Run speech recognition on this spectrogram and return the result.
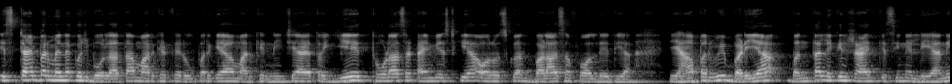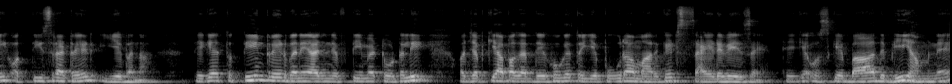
इस टाइम पर मैंने कुछ बोला था मार्केट फिर ऊपर गया मार्केट नीचे आया तो ये थोड़ा सा टाइम वेस्ट किया और उसके बाद बड़ा सा फॉल दे दिया। यहाँ पर भी बढ़िया बनता, लेकिन शायद किसी ने लिया नहीं और तीसरा ट्रेड ये बना। ठीक है? तो तीन ट्रेड बने आज निफ्टी में टोटली और जबकि आप अगर देखोगे तो ये पूरा मार्केट साइडवेज है, ठीक है? उसके बाद भी हमने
